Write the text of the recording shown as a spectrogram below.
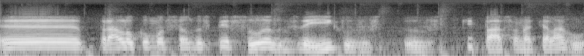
uh, para a locomoção das pessoas, dos veículos, os, os que passam naquela rua.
